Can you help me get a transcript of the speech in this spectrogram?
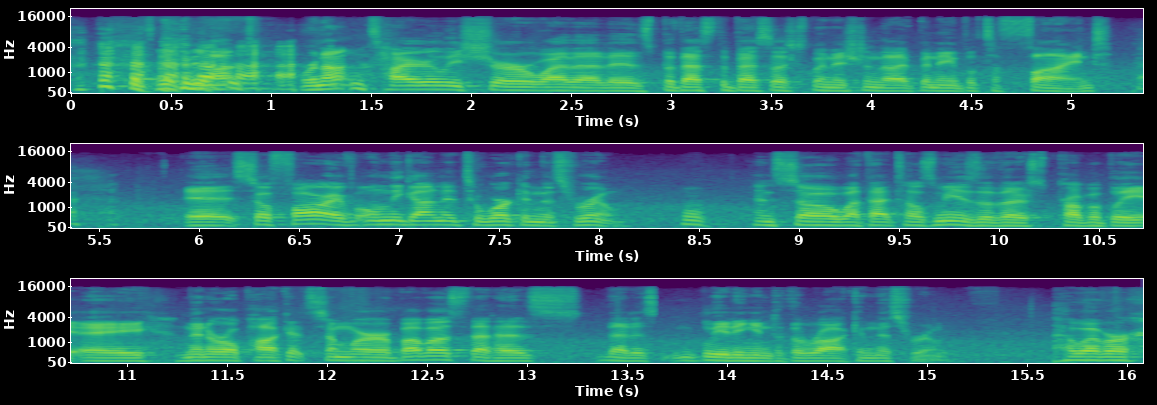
we're, not, we're not entirely sure why that is, but that's the best explanation that I've been able to find. Uh, so far, I've only gotten it to work in this room. And so what that tells me is that there's probably a mineral pocket somewhere above us that has that is bleeding into the rock in this room. However,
